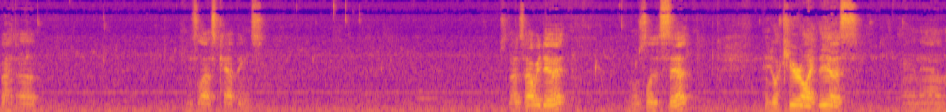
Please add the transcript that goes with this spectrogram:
but uh, these last cappings. So that's how we do it. We'll just let it sit. And it'll cure like this. And then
